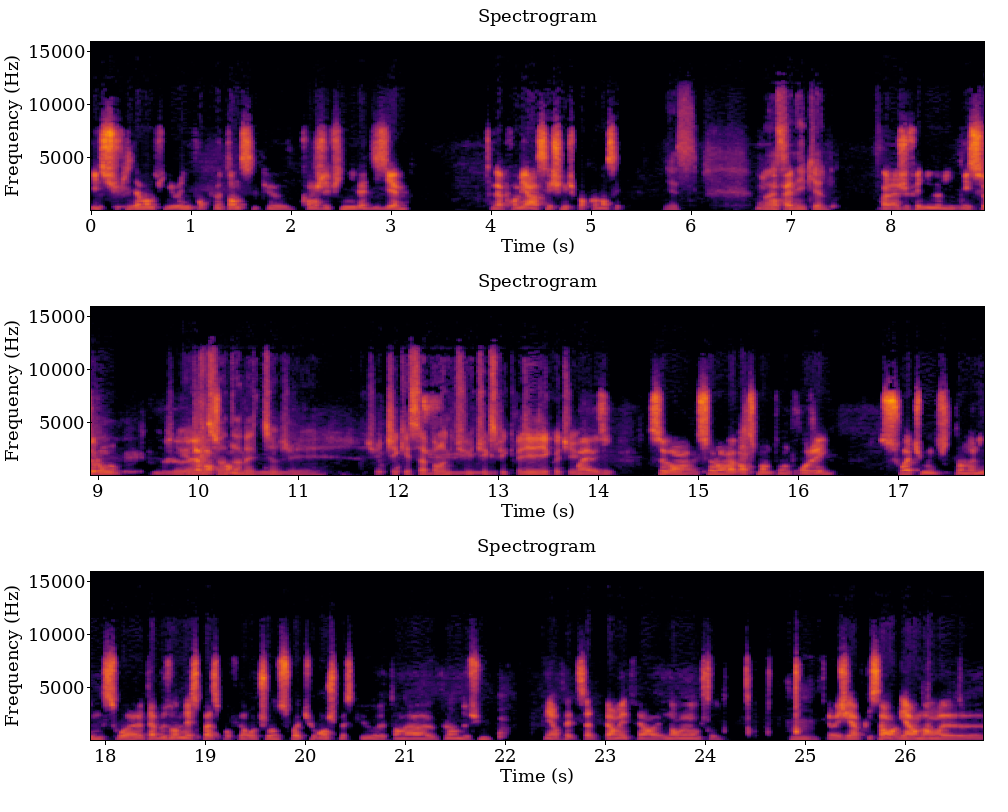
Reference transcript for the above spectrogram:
et suffisamment de figurines pour que le temps, c'est que quand j'ai fini la dixième, la première a séché, je peux recommencer. Yes. Donc, en fait, nickel. Voilà, je fais du no Et selon l'avancement. Internet, tiens, je vais, je vais checker ça pendant que tu, tu expliques. Vas-y, vas-y, continue. Ouais, vas-y. Selon, selon l'avancement de ton projet, soit tu modifies ton no soit tu as besoin de l'espace pour faire autre chose, soit tu ranges parce que euh, tu en as euh, plein dessus. Et en fait, ça te permet de faire énormément de choses. Hmm. J'ai appris ça en regardant euh,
